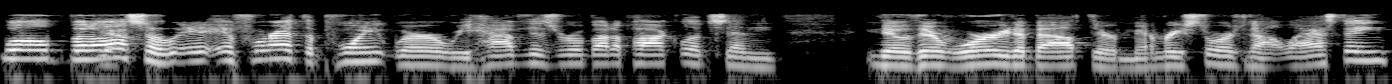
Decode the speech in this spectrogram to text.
Well, but Yeah. also if we're at the point where we have this robot apocalypse and you know they're worried about their memory storage not lasting,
